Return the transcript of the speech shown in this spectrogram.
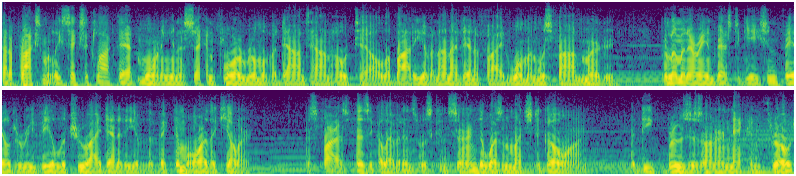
At approximately 6 o'clock that morning, in a second floor room of a downtown hotel, the body of an unidentified woman was found murdered. Preliminary investigation failed to reveal the true identity of the victim or the killer. As far as physical evidence was concerned, there wasn't much to go on. The deep bruises on her neck and throat,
